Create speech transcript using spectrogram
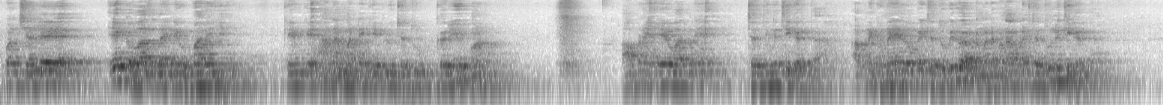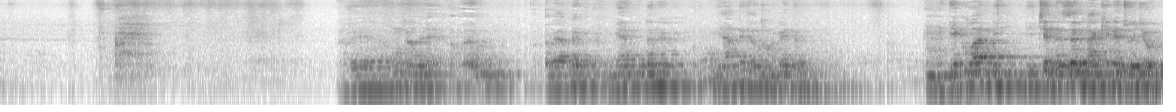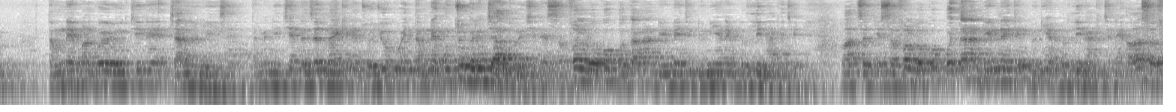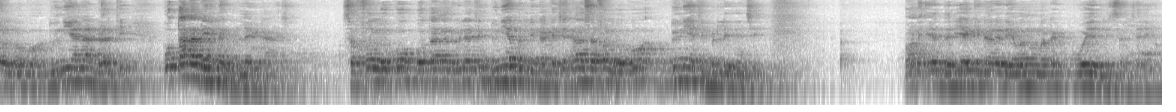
પણ છેલ્લે એક વાત લઈને ઊભા રહીએ, કેમ કે આના માટે કેટલું જતું કર્યું પણ આપણે એ વાતને જતી નથી કરતા. આપણે ઘણા લોકોએ જતું કર્યું આપણા માટે, પણ આપણે જતું નથી કરતા હવે હું કહે હવે આપણે મેન મુદ્દાને યાદ નથી આવતું હું કહી દઉં હમ, એકવાર નીચે નજર નાખીને જોજો. તમને પણ કોઈ ઊંચીને ચાલતું રહી છે તમે નીચે નજર નાખીને જોજો, કોઈ તમને ઊંચું કરીને ચાલતું રહે છે. અને સફળ લોકો પોતાના નિર્ણયથી દુનિયાને બદલી નાખે છે. વાત સત્ય સફળ લોકો પોતાના નિર્ણયથી દુનિયા બદલી નાખે છે અને અસફળ લોકો દુનિયાના ડરથી પોતાના નિર્ણય બદલાવી નાખે છે. સફળ લોકો પોતાના નિર્ણયથી દુનિયા બદલી નાખે છે અસફળ લોકો દુનિયાથી બદલી જાય છે. એ દરિયા કિનારે રહેવાનું માટે કોઈ જ નહીં. સર્જાયું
